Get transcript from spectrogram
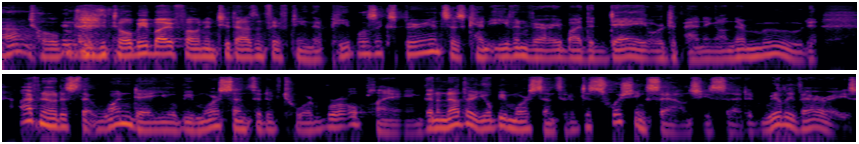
Oh, told, told me by phone in 2015 that people's experiences can even vary by the day or depending on their mood. I've noticed that one day you'll be more sensitive toward role playing, then another you'll be more sensitive to swishing sounds, she said. It really varies.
